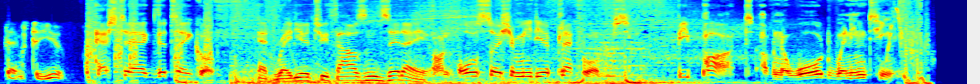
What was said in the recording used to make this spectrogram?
Thanks to you. Hashtag the takeoff at Radio 2000 ZA on all social media platforms. Be part of an award winning team.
